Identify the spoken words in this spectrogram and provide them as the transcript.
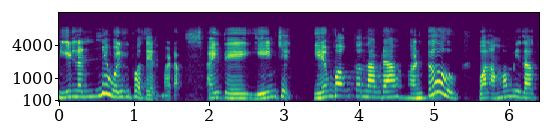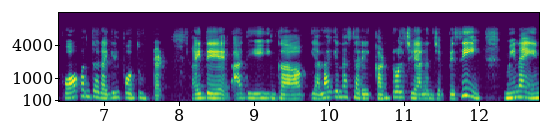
నీళ్ళన్నీ ఒలిగిపోతాయి అనమాట అయితే ఏం చే ఏం వాగుతుంది ఆవిడ అంటూ వాళ్ళ అమ్మ మీద కోపంతో రగిలిపోతూ ఉంటాడు. అయితే అది ఇంకా ఎలాగైనా సరే కంట్రోల్ చేయాలని చెప్పేసి మీనా ఏం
